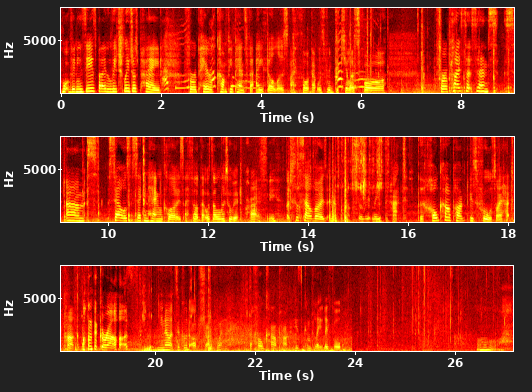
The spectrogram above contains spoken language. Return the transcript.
what Vinnie's is but I literally just paid for a pair of comfy pants for $8. I thought that was ridiculous for for a place that sends, um, sells secondhand clothes, I thought that was a little bit pricey. It's the Salvos and it's absolutely packed. The whole car park is full, so I had to park on the grass. You know it's a good op shop when the whole car park is completely full. Oh,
